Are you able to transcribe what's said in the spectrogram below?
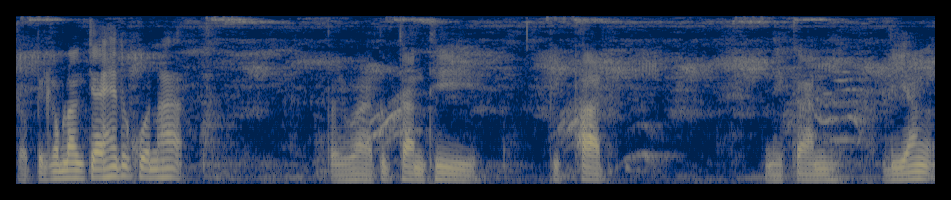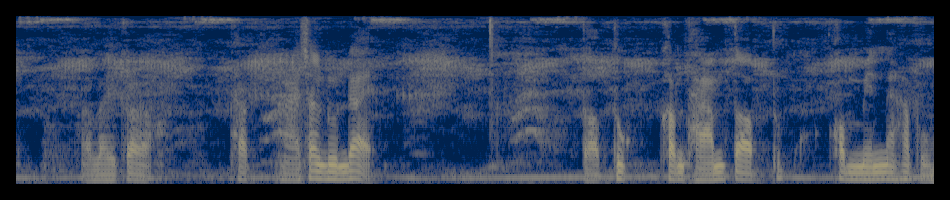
ก็เป็นกำลังใจให้ทุกคนนะฮะไปว่าทุกท่านที่ผิดพลาดในการเลี้ยงอะไรก็ ทักหาช่างดุลได้ ตอบทุกคำถามตอบทุกคอมเมนต์นะครับผม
